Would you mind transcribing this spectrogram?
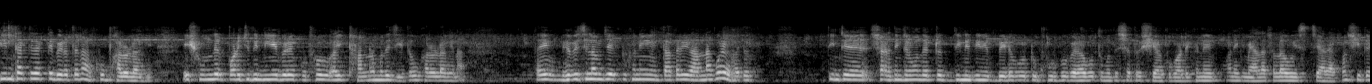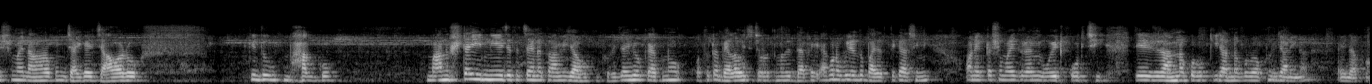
দিন থাকতে থাকতে বেরোতে না খুব ভালো লাগে। এই সন্ধ্যের পরে যদি নিয়ে বেরোয় কোথাও এই ঠান্ডার মধ্যে যেতেও ভালো লাগে না। তাই ভেবেছিলাম যে একটুখানি তাড়াতাড়ি রান্না করে হয়তো তিনটে, সাড়ে তিনটের মধ্যে একটু দিনে দিনে বেরোবো, একটু ঘুরবো, বেড়াবো, তোমাদের সাথেও শেয়ার করব। আর এখানে অনেক মেলা টেলাও এসছে। আর এখন শীতের সময় নানা রকম জায়গায় যাওয়ারও কিন্তু ভাগ্য। মানুষটাই নিয়ে যেতে চায় না, তো আমি যাব কী করে? যাই হোক এখনও অতটা বেলা হয়েছে, চলো তোমাদের দেখাই। এখনও পর্যন্ত বাজার থেকে আসিনি। অনেকটা সময় ধরে আমি ওয়েট করছি যে রান্না করব, কী রান্না করব এখনও জানি না। এই দেখো,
